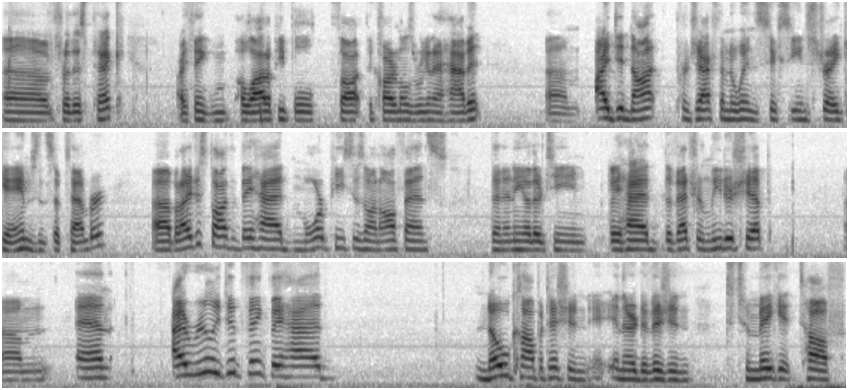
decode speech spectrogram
uh, for this pick. I think a lot of people thought the Cardinals were going to have it. Um, I did not project them to win 16 straight games in September. Uh, but I just thought that they had more pieces on offense than any other team. They had the veteran leadership, um, and I really did think they had no competition in their division to make it tough.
